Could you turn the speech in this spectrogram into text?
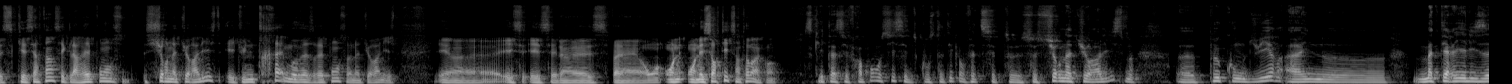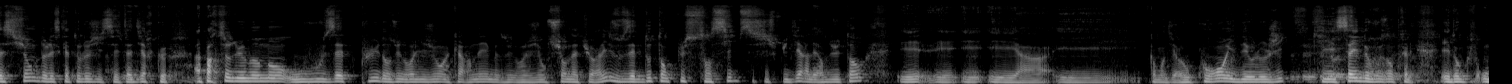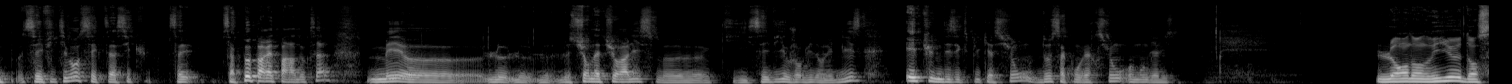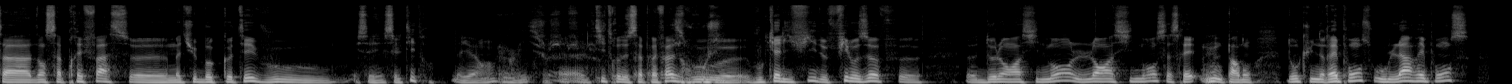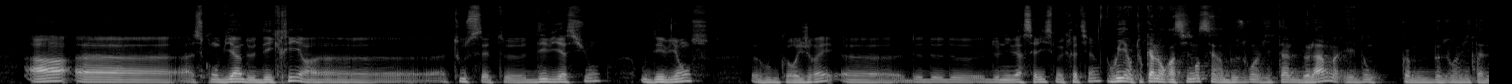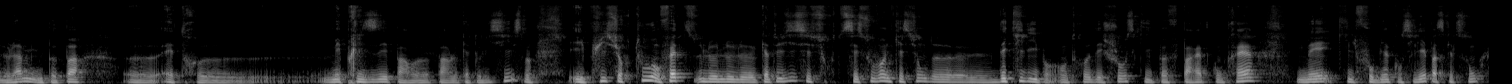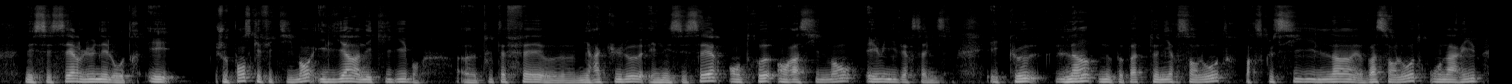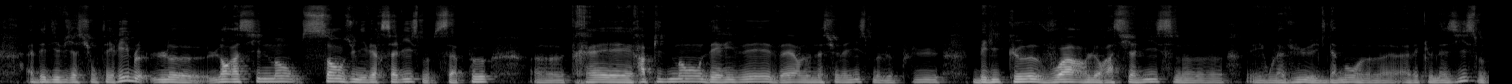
ce qui est certain, c'est que la réponse surnaturaliste est une très mauvaise réponse au naturalisme. Et, c'est, on, on, est sorti de Saint-Thomas. Quoi. Ce qui est assez frappant aussi, c'est de constater qu'en fait, ce surnaturalisme euh, peut conduire à une euh, matérialisation de l'eschatologie. C'est-à-dire que à partir du moment où vous êtes plus dans une religion incarnée, mais dans une religion surnaturaliste, vous êtes d'autant plus sensible, si je puis dire, à l'air du temps et, et, comment dire, au courant idéologique qui essaye de vous entraîner. Et donc, c'est effectivement, c'est assez ça peut paraître paradoxal, mais euh, le, surnaturalisme euh, qui sévit aujourd'hui dans l'Église est une des explications de sa conversion au mondialisme. Laurent Dandrieux, dans sa, dans sa préface, euh, Mathieu Boccoté, vous, et c'est le titre d'ailleurs, hein, le titre de sa préface, vous, vous qualifie de philosophe de l'enracinement. L'enracinement, ça serait pardon, donc une réponse ou la réponse euh, à, ce qu'on vient de décrire, euh, à toute cette déviation ou déviance euh, vous me corrigerez, de, l'universalisme chrétien? Oui, en tout cas, l'enracinement, c'est un besoin vital de l'âme, et donc, comme besoin vital de l'âme, il ne peut pas être méprisé par, euh, par le catholicisme. Et puis surtout, en fait, le, catholicisme, c'est souvent une question d'équilibre entre des choses qui peuvent paraître contraires, mais qu'il faut bien concilier parce qu'elles sont nécessaires l'une et l'autre. Et je pense qu'effectivement, il y a un équilibre euh, tout à fait euh, miraculeux et nécessaire entre enracinement et universalisme. Et que l'un ne peut pas tenir sans l'autre, parce que si l'un va sans l'autre, on arrive à des déviations terribles. L'enracinement sans universalisme, ça peut euh, très rapidement dériver vers le nationalisme le plus belliqueux, voire le racialisme, et on l'a vu évidemment avec le nazisme.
